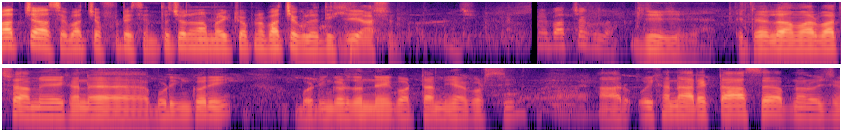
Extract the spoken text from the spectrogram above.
বাচ্চা আছে বাচ্চা ফুটেছেন। তো চলুন আমরা একটু আপনার বাচ্চাগুলো দেখি। জি আসেন। আপনার বাচ্চাগুলো? জি জি জি। এটা হলো আমার বাচ্চা আমি এখানে বোর্ডিং করি। বোর্ডিংয়ের জন্য এই ঘরটা আমি ইয়া করছি। আর ওইখানে আরেকটা আছে আপনার ওই যে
